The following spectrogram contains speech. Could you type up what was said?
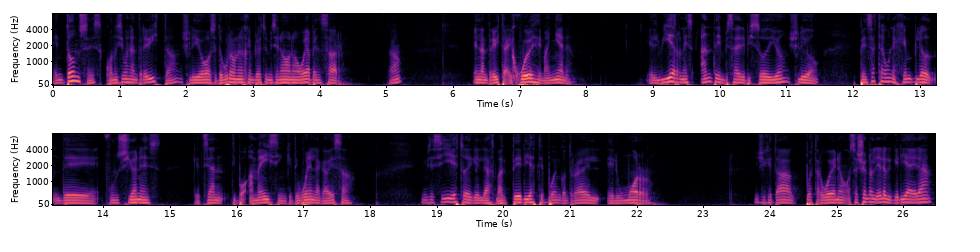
Entonces, cuando hicimos la entrevista, yo le digo, ¿se te ocurre algún ejemplo de esto? Y me dice, no, no, voy a pensar. ¿tá? En la entrevista, el jueves de mañana. El viernes, antes de empezar el episodio, yo le digo, ¿pensaste algún ejemplo de funciones que sean tipo amazing, que te vuelen la cabeza? Y me dice, sí, esto de que las bacterias te pueden controlar el, humor. Y yo dije, está, puede estar bueno. O sea, yo en realidad lo que quería era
